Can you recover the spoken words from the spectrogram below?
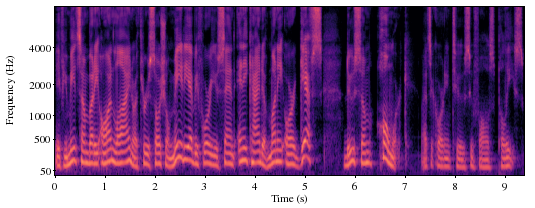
If you meet somebody online or through social media before you send any kind of money or gifts, do some homework. That's according to Sioux Falls Police.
